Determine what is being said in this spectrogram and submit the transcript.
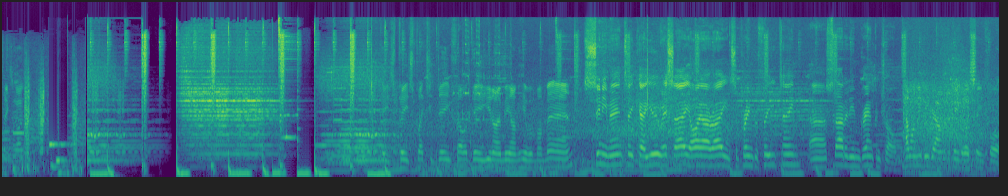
Thanks, guys. Peace, peace, Flexi D, fella D. You know me, I'm here with my man. Cine Man, TKU, SA, IRA, and Supreme Graffiti Team. Uh, started in ground control. How long you been down with the B-boy scene for?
